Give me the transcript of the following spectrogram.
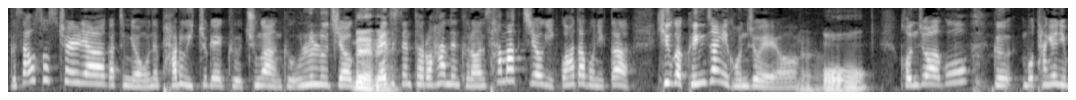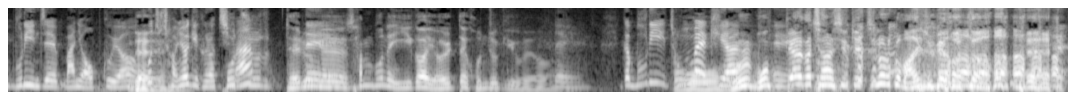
그 사우스 오스트레일리아 같은 경우는 바로 위쪽에 그 중앙 그 울룰루 지역 네, 네. Red Centre로 하는 그런 사막 지역이 있고 하다 보니까 기후가 굉장히 건조해요. 네. 어. 건조하고 그 뭐 당연히 물이 이제 많이 없고요. 네. 호주 전역이 그렇지만 호주 대륙의 네. 3분의 2가 열대 건조 기후예요. 네. 그러니까 물이 정말 오, 귀한 오늘 뭐 네. 깨알같이 하나씩 이렇게 찔러놓을 거 많이 준비해왔다. 네.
